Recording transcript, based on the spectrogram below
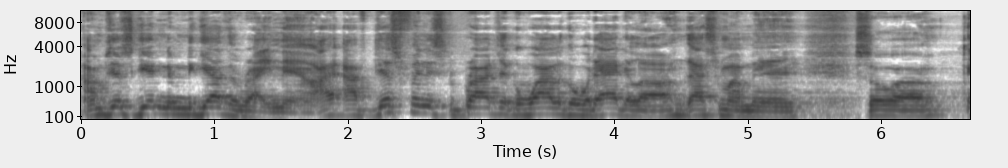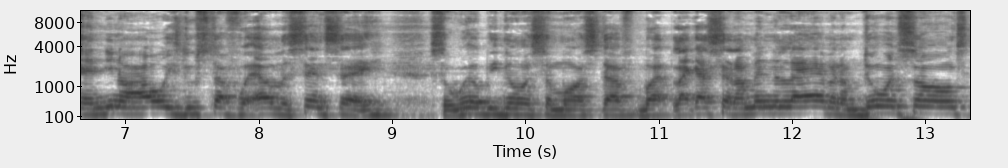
I'm just getting them together right now. I, have just finished the project a while ago with Aguilar. That's my man. So, uh, and you know, I always do stuff with El Da Sensei. So we'll be doing some more stuff. But like I said, I'm in the lab and I'm doing songs,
